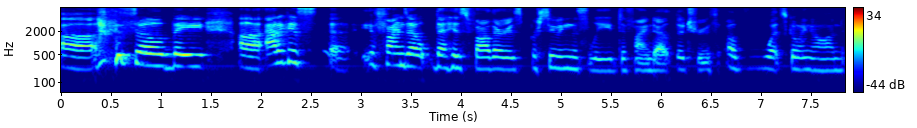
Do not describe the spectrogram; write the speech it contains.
Uh, so they, uh, Atticus uh, finds out that his father is pursuing this lead to find out the truth of what's going on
